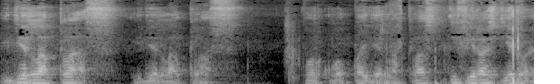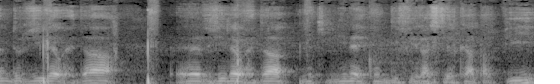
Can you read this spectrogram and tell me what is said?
يدير la place يدير la place pourquoi pas يدير la place ال déferrage ديالو عنده رجيلة وحدة رجيلة وحدة متمنينا يكون déferrage ديال 4 بي.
